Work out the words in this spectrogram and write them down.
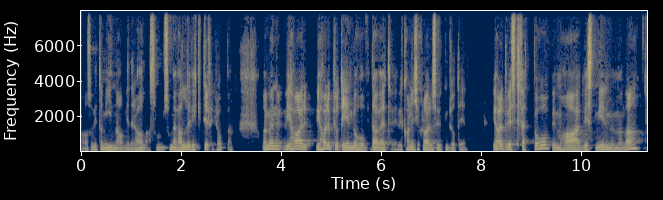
altså vitaminer og mineraler, som, som er veldig viktige for kroppen. Mener, vi har, vi har et proteinbehov, det vet vi. Vi kan ikke klare oss uten protein. Vi har et visst fettbehov, vi må ha et visst minimum av det.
